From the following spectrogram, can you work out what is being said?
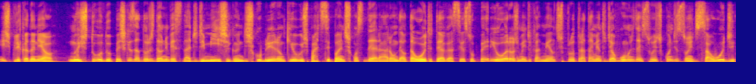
Explica Daniel. No estudo, pesquisadores da Universidade de Michigan descobriram que os participantes consideraram Delta 8 THC superior aos medicamentos para o tratamento de algumas das suas condições de saúde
